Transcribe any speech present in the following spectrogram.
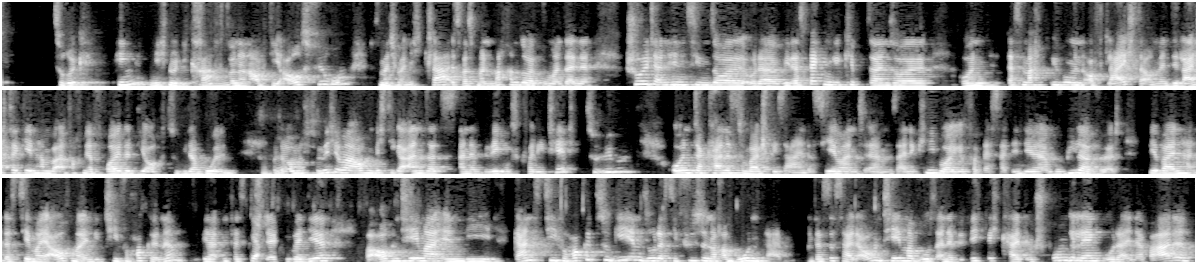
zurückhinkt. Nicht nur die Kraft, mhm. sondern auch die Ausführung, dass manchmal nicht klar ist, was man machen soll, wo man seine Schultern hinziehen soll oder wie das Becken gekippt sein soll und das macht Übungen oft leichter. Und wenn sie leichter gehen, haben wir einfach mehr Freude, die auch zu wiederholen. Mhm. Und darum ist für mich immer auch ein wichtiger Ansatz, an der Bewegungsqualität zu üben. Und da kann es zum Beispiel sein, dass jemand ähm, seine Kniebeuge verbessert, indem er mobiler wird. Wir beiden hatten das Thema ja auch mal in die tiefe Hocke. Ne? Wir hatten festgestellt, ja. bei dir war auch ein Thema, in die ganz tiefe Hocke zu gehen, so dass die Füße noch am Boden bleiben. Und das ist halt auch ein Thema, wo es eine Beweglichkeit im Sprunggelenk oder in der Wade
